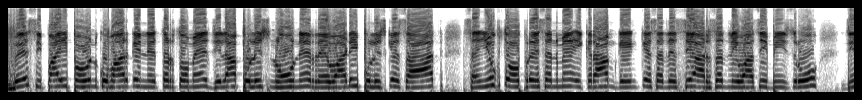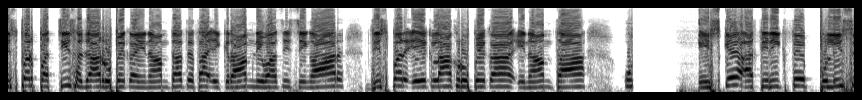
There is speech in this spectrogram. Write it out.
वे सिपाही पवन कुमार के नेतृत्व में जिला पुलिस नोह ने रेवाड़ी पुलिस के साथ संयुक्त ऑपरेशन में इकराम गैंग के सदस्य अरसद निवासी बीसरू, जिस पर पच्चीस हज़ार का इनाम था, तथा इकराम निवासी सिंगार, जिस पर एक लाख रुपए का इनाम था। इसके अतिरिक्त पुलिस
